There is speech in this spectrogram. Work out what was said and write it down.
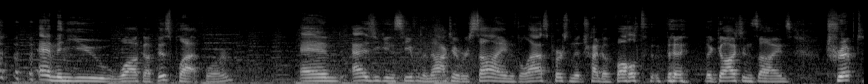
and then you walk up this platform. And as you can see from the knocked over signs, the last person that tried to vault the, the caution signs tripped,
